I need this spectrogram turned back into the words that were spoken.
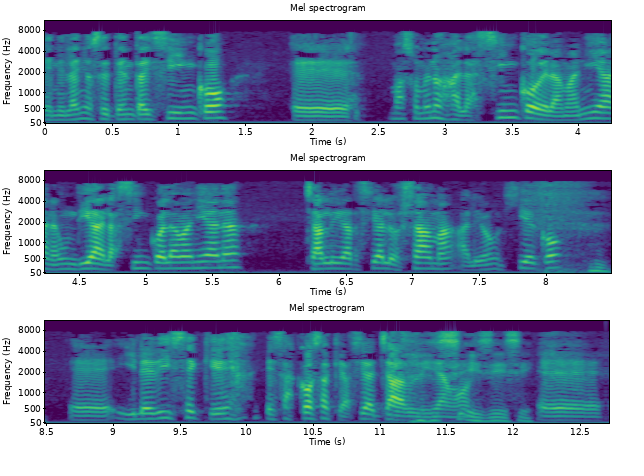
en el año 75, eh, más o menos a las 5 de la mañana, un día a las 5 de la mañana, Charlie García lo llama a León Gieco eh, y le dice que esas cosas que hacía Charlie, digamos. Sí, sí, sí. Eh,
